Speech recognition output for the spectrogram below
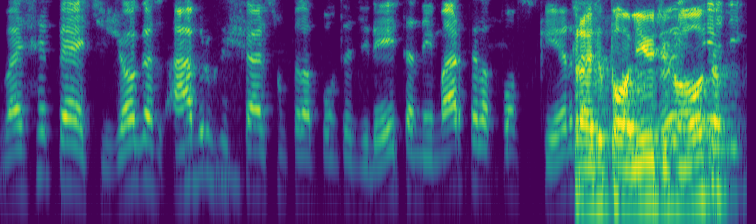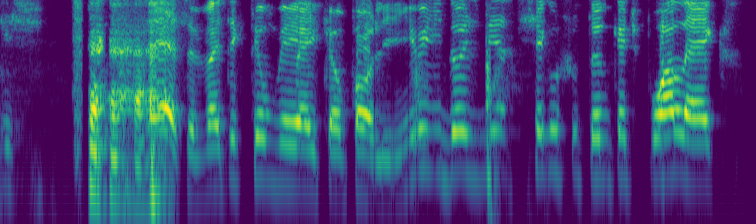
Mas repete, joga, abre o Richardson pela ponta direita, Neymar pela ponta esquerda. Traz o Paulinho de volta. É, você vai ter que ter um meia aí que é o Paulinho e dois meias que chegam chutando, que é tipo o Alex.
